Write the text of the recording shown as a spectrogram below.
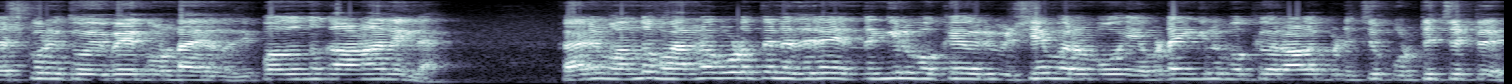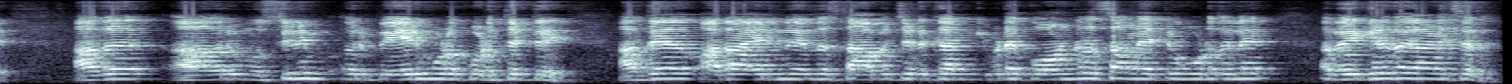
ലഷ്കർ ഇ തൊയ്ബയൊക്കെ ഉണ്ടായിരുന്നത്. ഇപ്പൊ അതൊന്നും കാണാനില്ല. കാര്യം അന്ന് ഭരണകൂടത്തിനെതിരെ എന്തെങ്കിലുമൊക്കെ ഒരു വിഷയം വരുമ്പോൾ എവിടെയെങ്കിലുമൊക്കെ ഒരാളെ പിടിച്ച് പൊട്ടിച്ചിട്ട് അത് ആ ഒരു മുസ്ലിം ഒരു പേരും കൂടെ കൊടുത്തിട്ട് അദ്ദേഹം അതായിരുന്നു എന്ന് സ്ഥാപിച്ചെടുക്കാൻ ഇവിടെ കോൺഗ്രസ് ആണ് ഏറ്റവും കൂടുതൽ വ്യഗ്രത കാണിച്ചത്.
